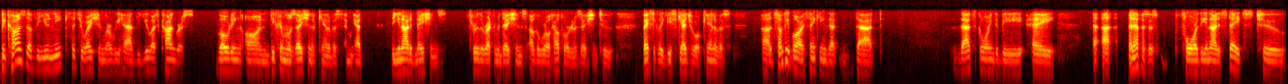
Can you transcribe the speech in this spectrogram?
Because of the unique situation where we had the U.S. Congress voting on decriminalization of cannabis, and we had the United Nations through the recommendations of the World Health Organization to basically deschedule cannabis. Uh, some people are thinking that that that's going to be a a, an emphasis for the United States to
